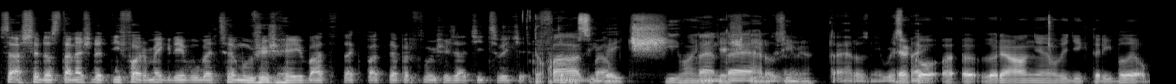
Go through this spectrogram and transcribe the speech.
se až se dostaneš do té formy, kdy vůbec se můžeš hejbat, tak pak teprve můžeš začít cvičit. to, a to Fakt, musí bro. být šíleně Ten, to těžký, je hrozný. upřímně. To je hrozný. Respekt. Jako e, e, reálně lidi, kteří byli ob,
